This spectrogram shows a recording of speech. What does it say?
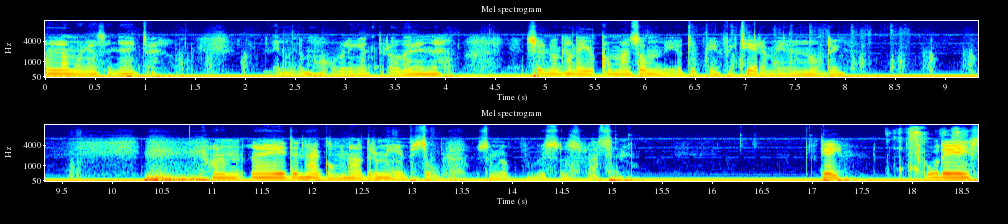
Alla magasin jag hittar. Nej men de har väl inget bra där inne. Så kan det ju komma en zombie och typ infektera mig eller någonting. Har de, nej, den här gången hade de ingen pistol som låg på busshållplatsen. Okej. Okay. Godis!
